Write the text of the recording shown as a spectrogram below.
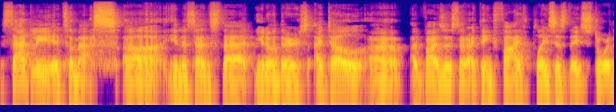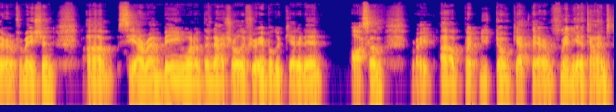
sadly it's a mess uh, in a sense that you know there's i tell uh, advisors that i think five places they store their information um, crm being one of the natural if you're able to get it in awesome, right? Uh, but you don't get there many a times.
